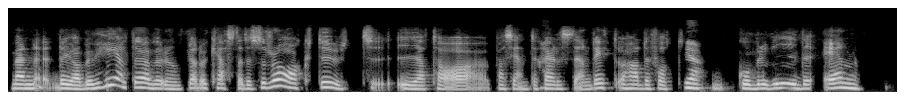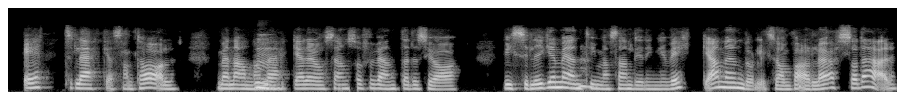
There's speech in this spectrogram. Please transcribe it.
Men där jag blev helt överrumplad och kastades rakt ut i att ta patienter självständigt och hade fått yeah. gå bredvid en, ett läkarsamtal med en annan mm. läkare och sen så förväntades jag visserligen med en mm. timmas anledning i veckan ändå liksom bara lösa det här.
